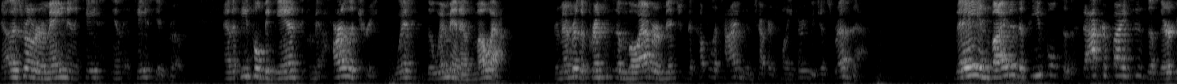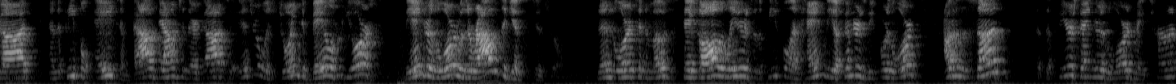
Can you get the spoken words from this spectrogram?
Now, Israel remained in, a case, in the acacia grove, and the people began to commit harlotry with the women of Moab. Remember, the princes of Moab are mentioned a couple of times in chapter 23. We just read that. They invited the people to the sacrifices of their gods, and the people ate and bowed down to their gods. So Israel was joined to Baal of Peor. The anger of the Lord was aroused against Israel. Then the Lord said to Moses, Take all the leaders of the people and hang the offenders before the Lord out in the sun, that the fierce anger of the Lord may turn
